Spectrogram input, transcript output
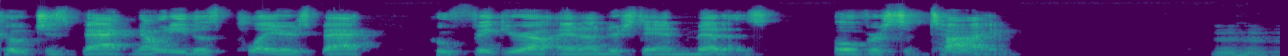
coaches back. Now we need those players back who figure out and understand metas over some time. Mm-hmm.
